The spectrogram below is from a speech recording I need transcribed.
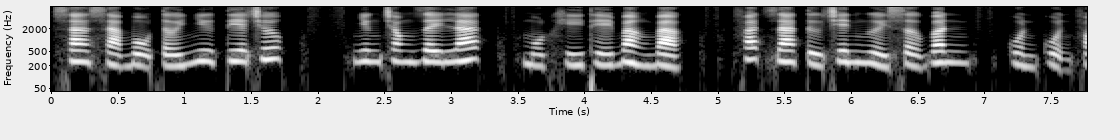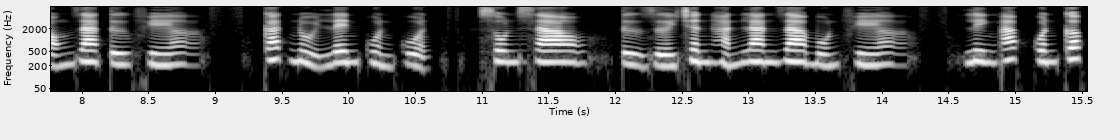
Sa xà bổ tới như tia trước. Nhưng trong giây lát, một khí thế bàng bạc, phát ra từ trên người sở vân, cuồn cuộn phóng ra tứ phía. Cát nổi lên cuồn cuộn, xôn xao, từ dưới chân hắn lan ra bốn phía. Linh áp quân cấp,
